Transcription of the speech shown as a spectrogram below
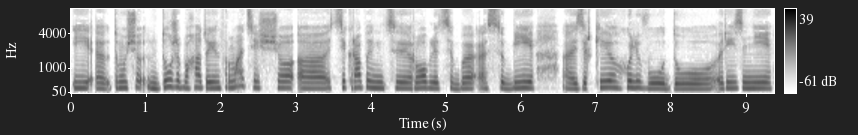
І е, тому що дуже багато інформації, що е, ці крапельниці роблять себе е, собі зірки Голлівуду, різні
